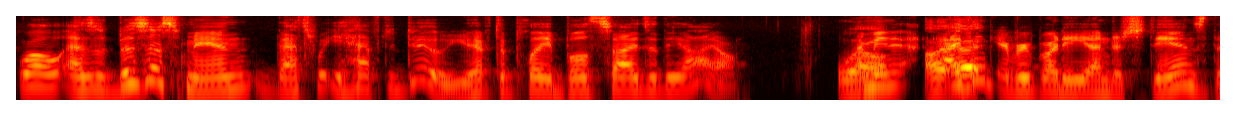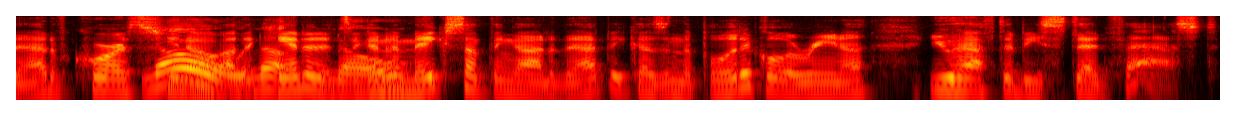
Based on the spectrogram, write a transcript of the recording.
Well, as a businessman, that's what you have to do. You have to play both sides of the aisle. Well, I mean, I, think everybody understands that. Of course, you know, No, other no, candidates are going to make something out of that because in the political arena, you have to be steadfast.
